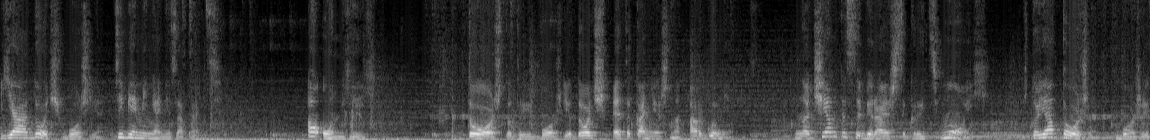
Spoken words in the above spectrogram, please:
Я дочь Божья, тебе меня не забрать». А он ей – то, что ты божья дочь, это, конечно, аргумент. Но чем ты собираешься крыть мой, что я тоже божий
